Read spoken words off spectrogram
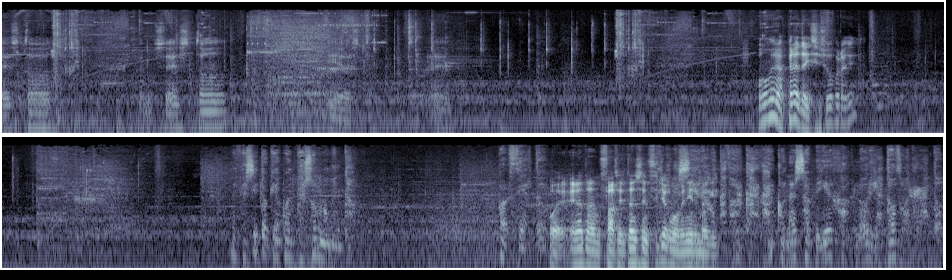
Esto. Cogemos esto. Y esto. Eh. Oh, mira, espérate, ¿y si subo por aquí? Necesito que aguantes un momento. Por cierto, Joder, era tan fácil, tan sencillo como venirme aquí. cargar con esa vieja gloria todo el rato.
